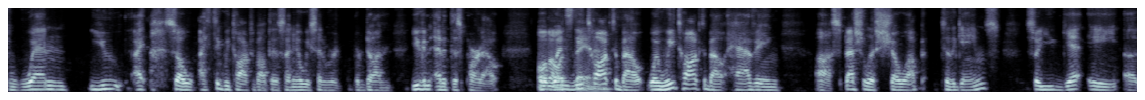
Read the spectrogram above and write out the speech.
when you, I, so I think we talked about this. I know we said we're we're done. You can edit this part out. Oh, But no, when we staying in. talked about when we talked about having uh, specialists show up to the games, so you get a, a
